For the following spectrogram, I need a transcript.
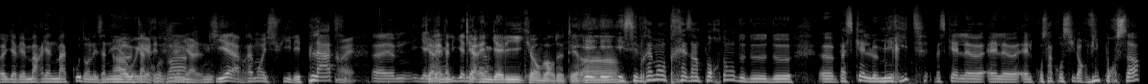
Euh, il y avait Marianne Mako dans les années Ah euh, oui, 80 qui, elle, a vraiment essuyé les plâtres. Ouais. Euh, il y a Karine. Karine Galli qui est en bord de terrain. Et, et c'est vraiment très important de, de, de, euh, parce qu'elle le mérite, parce qu'elle elle, elle consacre aussi leur vie pour ça.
